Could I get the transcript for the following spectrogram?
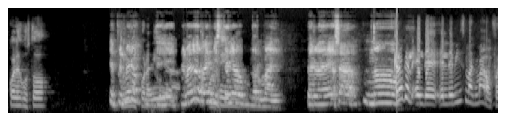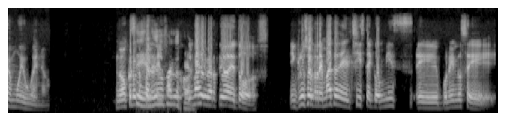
¿Cuál les gustó? El primero, por ahí, el primero Rey Misterio normal. Pero, eh, o sea, no. Creo que el, de, el de Vince McMahon fue muy bueno. No, creo que fue el, más, divertido de todos. Incluso el remate del chiste con Miss eh, poniéndose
